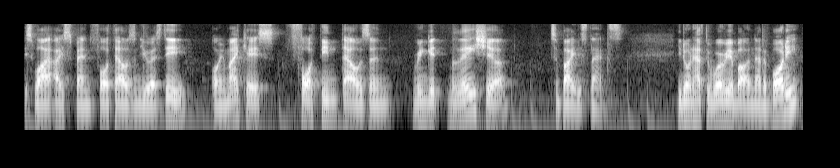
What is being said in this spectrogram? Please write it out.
is why I spent 4,000 USD, or in my case, 14,000 ringgit Malaysia to buy this lens. You don't have to worry about another body,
